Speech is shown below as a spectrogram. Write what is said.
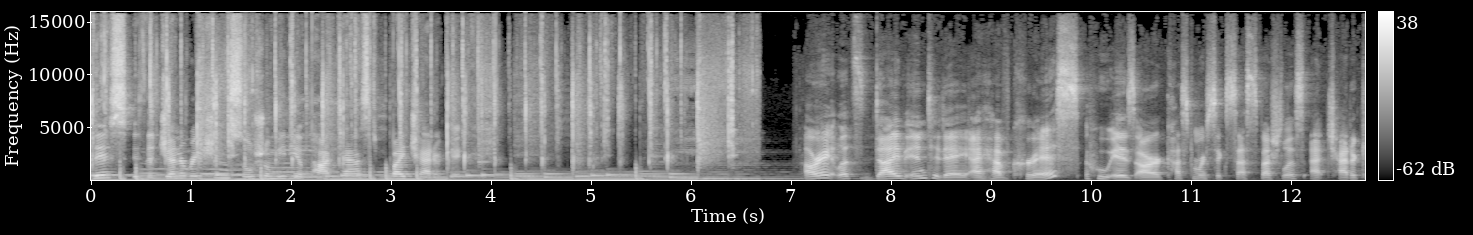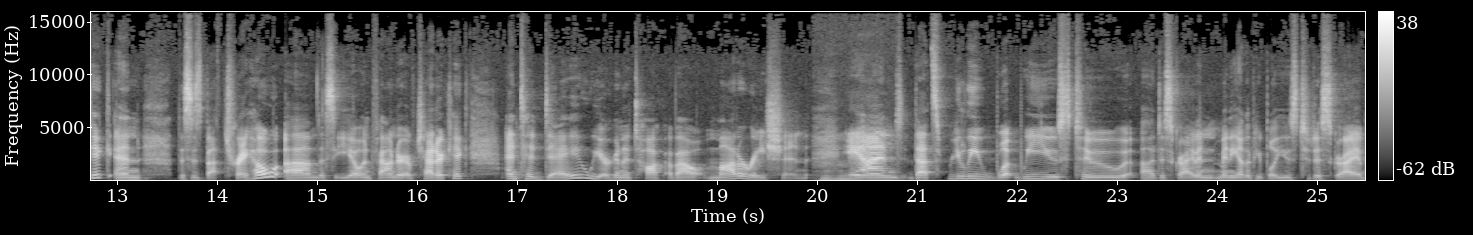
This is the Generation Social Media Podcast by Chatterkick. All right, let's dive in today. I have Chris, who is our customer success specialist at Chatterkick, and this is Beth Trejo, um, the CEO and founder of Chatterkick. And today we are going to talk about moderation, mm-hmm. and that's really what we use to uh, describe, and many other people use to describe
